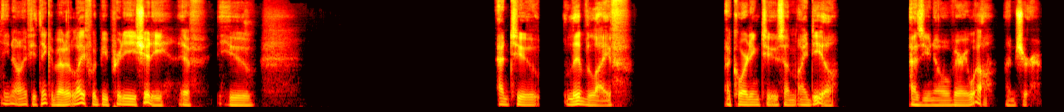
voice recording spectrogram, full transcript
you know, if you think about it, life would be pretty shitty if you had to live life according to some ideal, as you know very well, I'm sure.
